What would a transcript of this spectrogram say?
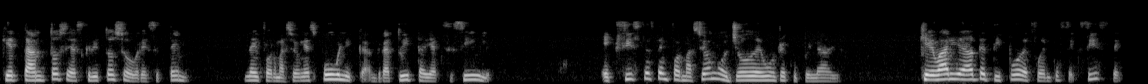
¿Qué tanto se ha escrito sobre ese tema? La información es pública, gratuita y accesible. ¿Existe esta información o yo debo recopilarla? ¿Qué variedad de tipo de fuentes existe?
